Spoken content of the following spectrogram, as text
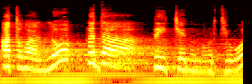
ಅಥವಾ ಲೋಕದ ಪ್ರೀತಿಯನ್ನು ನೋಡ್ತೀವೋ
